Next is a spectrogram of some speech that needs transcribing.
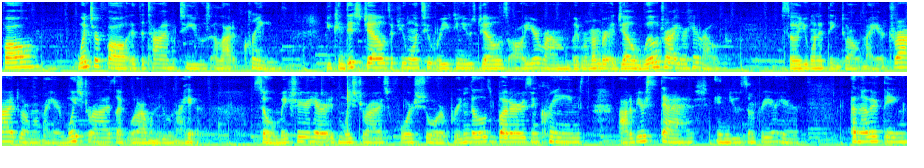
fall, winter fall is the time to use a lot of creams. You can ditch gels if you want to, or you can use gels all year round. But remember, a gel will dry your hair out. So you want to think, do I want my hair dry? Do I want my hair moisturized? Like, what do I want to do with my hair? So make sure your hair is moisturized for sure. Bring those butters and creams out of your stash and use them for your hair. Another thing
